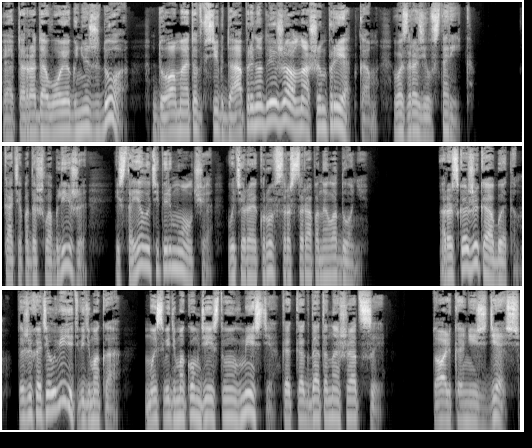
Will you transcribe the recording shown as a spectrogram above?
Это родовое гнездо. Дом этот всегда принадлежал нашим предкам, возразил старик. Катя подошла ближе и стояла теперь молча, вытирая кровь с расцарапанной ладони. «Расскажи-ка об этом. Ты же хотел видеть ведьмака? Мы с ведьмаком действуем вместе, как когда-то наши отцы». «Только не здесь.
